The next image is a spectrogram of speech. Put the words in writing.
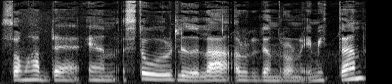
Som hade en stor lila rhododendron i mitten.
